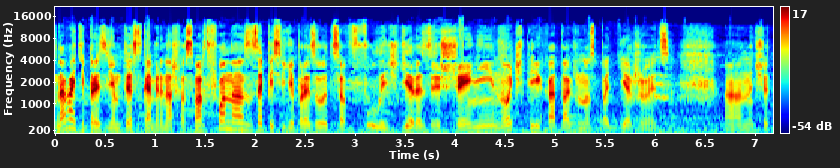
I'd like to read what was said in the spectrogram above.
Давайте произведем тест камеры нашего смартфона. Запись видео производится в Full HD разрешении, но 4К также у нас поддерживается. А, значит,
